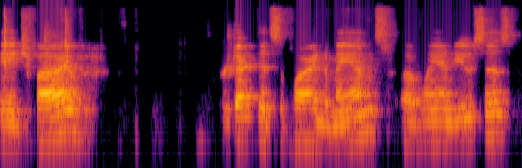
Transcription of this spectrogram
Page five, projected supply and demands of land uses.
